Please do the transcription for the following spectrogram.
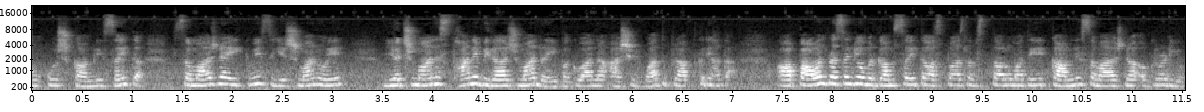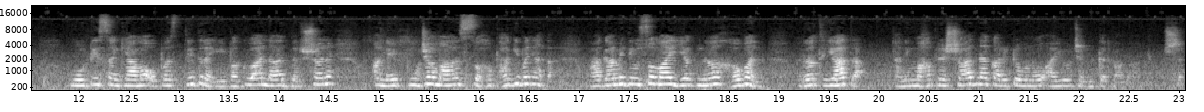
અંકુશ કામલી સહિત સમાજના એકવીસ યજમાનોએ યજમાન સ્થાને બિરાજમાન રહી ભગવાનના આશીર્વાદ પ્રાપ્ત કર્યા હતા. આ પાવન પ્રસંગે ઉમરગામ સહિત આસપાસના વિસ્તારોમાંથી કામની સમાજના અગ્રણીઓ મોટી સંખ્યામાં ઉપસ્થિત રહી ભગવાનના દર્શન અને પૂજામાં સહભાગી બન્યા હતા. આગામી દિવસોમાં યજ્ઞ, હવન, રથયાત્રા અને મહાપ્રસાદના કાર્યક્રમોનું આયોજન કરવામાં આવ્યું છે.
